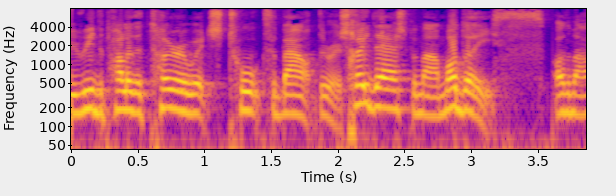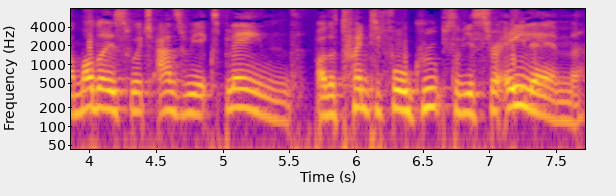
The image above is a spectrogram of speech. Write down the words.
we read the part of the Torah which talks about the Rosh Chodesh, the Ma'amodos, or the Ma'amodos which, as we explained, are the 24 groups of Yisraelim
